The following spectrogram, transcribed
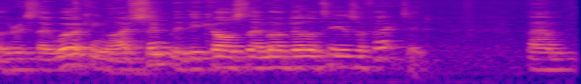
whether it's their working life, simply because their mobility is affected. Um,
